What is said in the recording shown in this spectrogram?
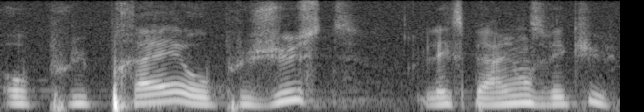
au plus près, au plus juste l'expérience vécue.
